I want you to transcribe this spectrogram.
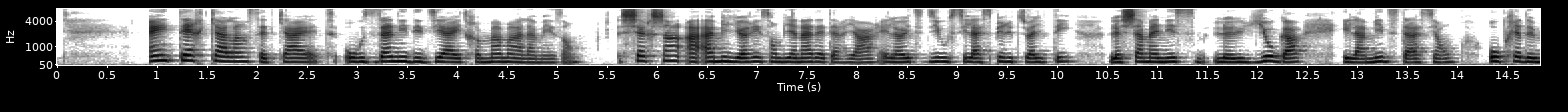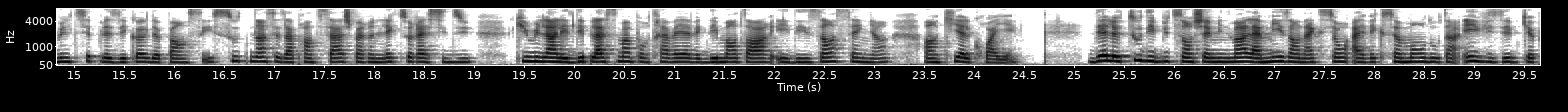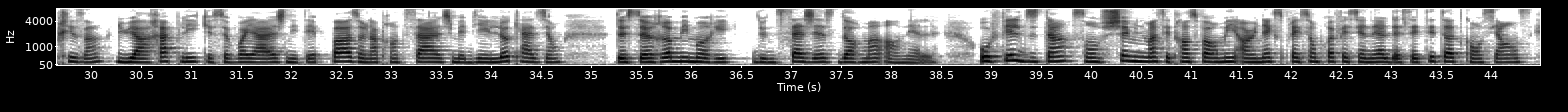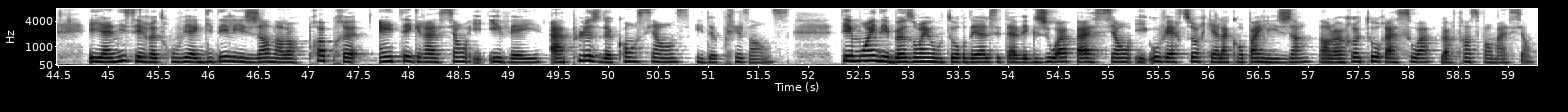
intercalant cette quête aux années dédiées à être maman à la maison. Cherchant à améliorer son bien-être intérieur, elle a étudié aussi la spiritualité, le chamanisme, le yoga et la méditation auprès de multiples écoles de pensée, soutenant ses apprentissages par une lecture assidue, cumulant les déplacements pour travailler avec des mentors et des enseignants en qui elle croyait. Dès le tout début de son cheminement, la mise en action avec ce monde autant invisible que présent lui a rappelé que ce voyage n'était pas un apprentissage, mais bien l'occasion de se remémorer d'une sagesse dormant en elle. Au fil du temps, son cheminement s'est transformé en une expression professionnelle de cet état de conscience et Annie s'est retrouvée à guider les gens dans leur propre intégration et éveil à plus de conscience et de présence. Témoin des besoins autour d'elle, c'est avec joie, passion et ouverture qu'elle accompagne les gens dans leur retour à soi, leur transformation.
